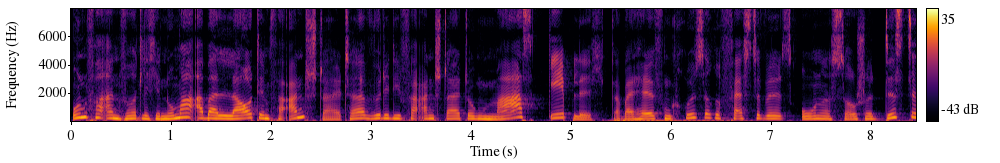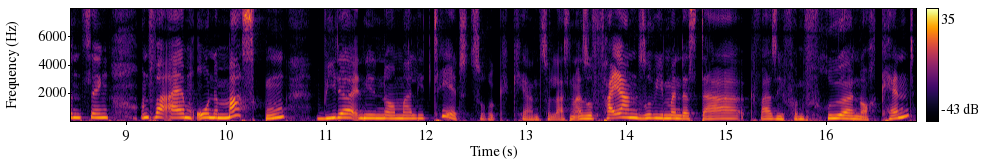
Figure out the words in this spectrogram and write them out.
unverantwortliche Nummer, aber laut dem Veranstalter würde die Veranstaltung maßgeblich dabei helfen, größere Festivals ohne Social Distancing und vor allem ohne Masken wieder in die Normalität zurückkehren zu lassen. Also feiern, so wie man das da quasi von früher noch kennt.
